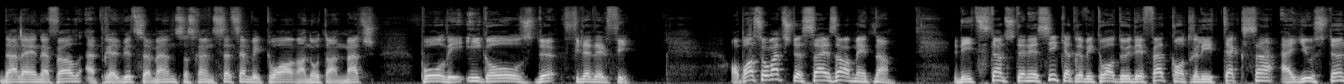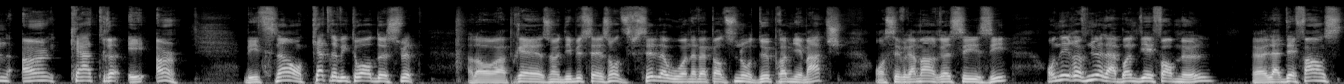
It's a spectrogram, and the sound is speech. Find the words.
dans la NFL après huit semaines. Ce sera une septième victoire en autant de matchs pour les Eagles de Philadelphie. On passe au match de 16 heures maintenant. Les Titans du Tennessee, quatre victoires, deux défaites contre les Texans à Houston, 1, 4 et 1. Les Titans ont quatre victoires de suite. Alors, après un début de saison difficile où on avait perdu nos deux premiers matchs, on s'est vraiment ressaisi. On est revenu à la bonne vieille formule. Euh, la défense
